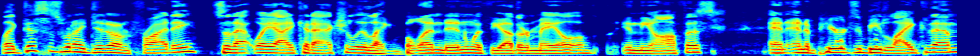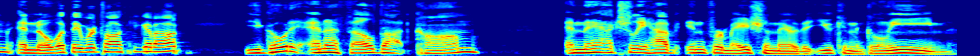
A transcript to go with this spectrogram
Like this is what I did on Friday, so that way I could actually like blend in with the other male in the office and, and appear to be like them and know what they were talking about, you go to NFL.com and they actually have information there that you can glean.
